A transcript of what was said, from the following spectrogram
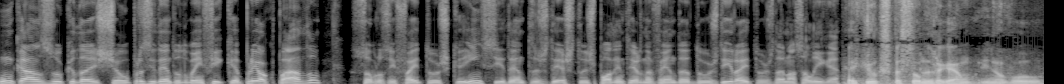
um caso que deixa o presidente do Benfica preocupado sobre os efeitos que incidentes destes podem ter na venda dos direitos da nossa liga. Aquilo que se passou no Dragão, e não vou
